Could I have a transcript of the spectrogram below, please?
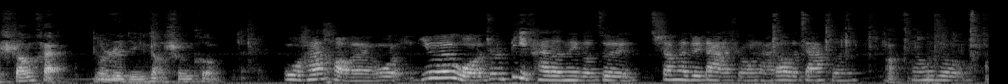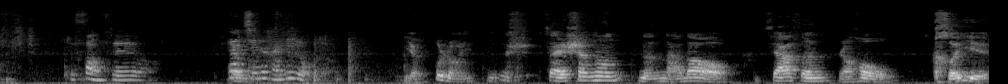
伤害，或者是影响深刻吗？我还好哎，我因为我就是避开了那个最伤害最大的时候拿到了加分，啊。然后就就放飞了，但其实还是有的。也不容易，在山东能拿到加分，然后可以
